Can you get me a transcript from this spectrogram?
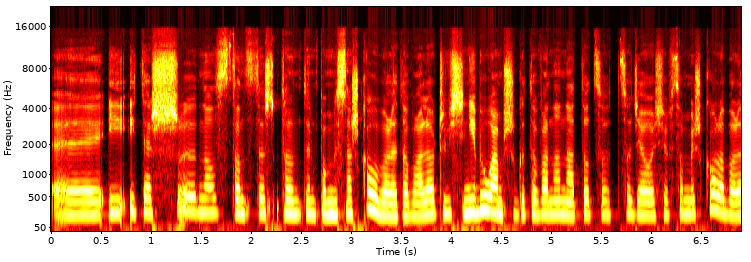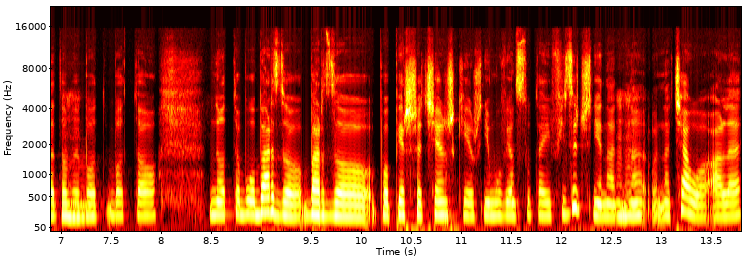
E, I, I też e, no, stąd też to, ten pomysł na szkołę baletową, ale oczywiście nie byłam przygotowana na to, co, co działo się w samej szkole baletowej, Mhm. bo, bo to, no, to było bardzo, bardzo po pierwsze ciężkie, już nie mówiąc tutaj fizycznie na, Mhm. na, na ciało, ale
